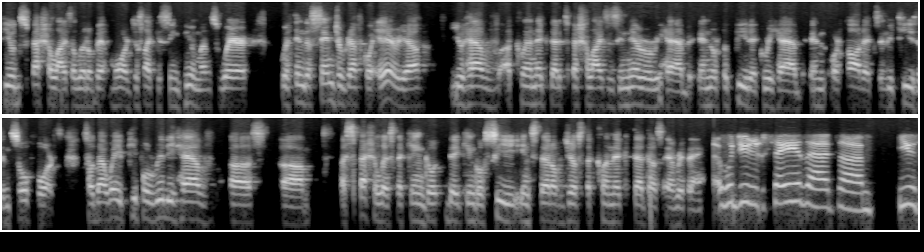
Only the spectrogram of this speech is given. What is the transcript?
field specialize a little bit more, just like you see in humans, where within the same geographical area, you have a clinic that specializes in neuro rehab, in orthopedic rehab, in orthotics, and ETs, and so forth. So that way, people really have a, uh, a specialist that can go they can go see instead of just a clinic that does everything. Would you say that um, you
